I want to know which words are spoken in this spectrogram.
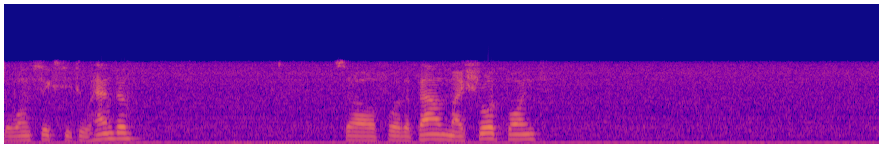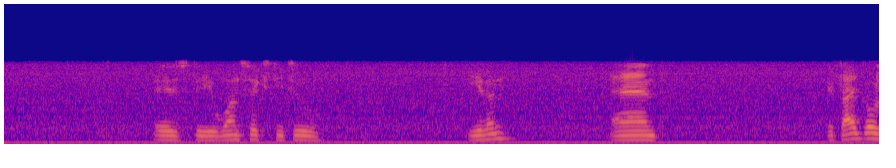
the 162 handle so for the pound my short point is the 162 even. And if I go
